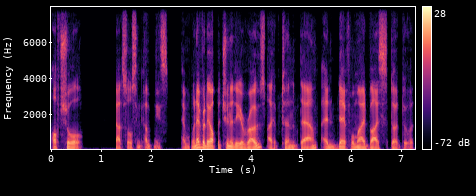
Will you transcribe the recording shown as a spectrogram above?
offshore outsourcing companies. And whenever the opportunity arose, I have turned it down. And therefore, my advice don't do it.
